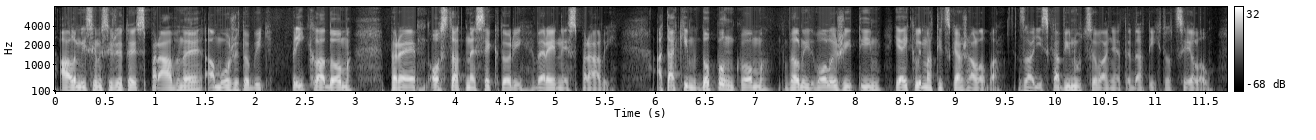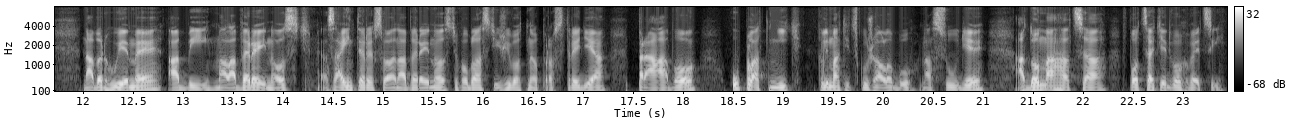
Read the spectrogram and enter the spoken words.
ale myslím si, že to je správne a môže to byť príkladom pre ostatné sektory verejnej správy. A takým doplnkom, veľmi dôležitým, je aj klimatická žaloba z hľadiska vynúcovania teda týchto cieľov. Navrhujeme, aby mala verejnosť, zainteresovaná verejnosť v oblasti životného prostredia právo uplatniť klimatickú žalobu na súde a domáhať sa v podstate dvoch vecí.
